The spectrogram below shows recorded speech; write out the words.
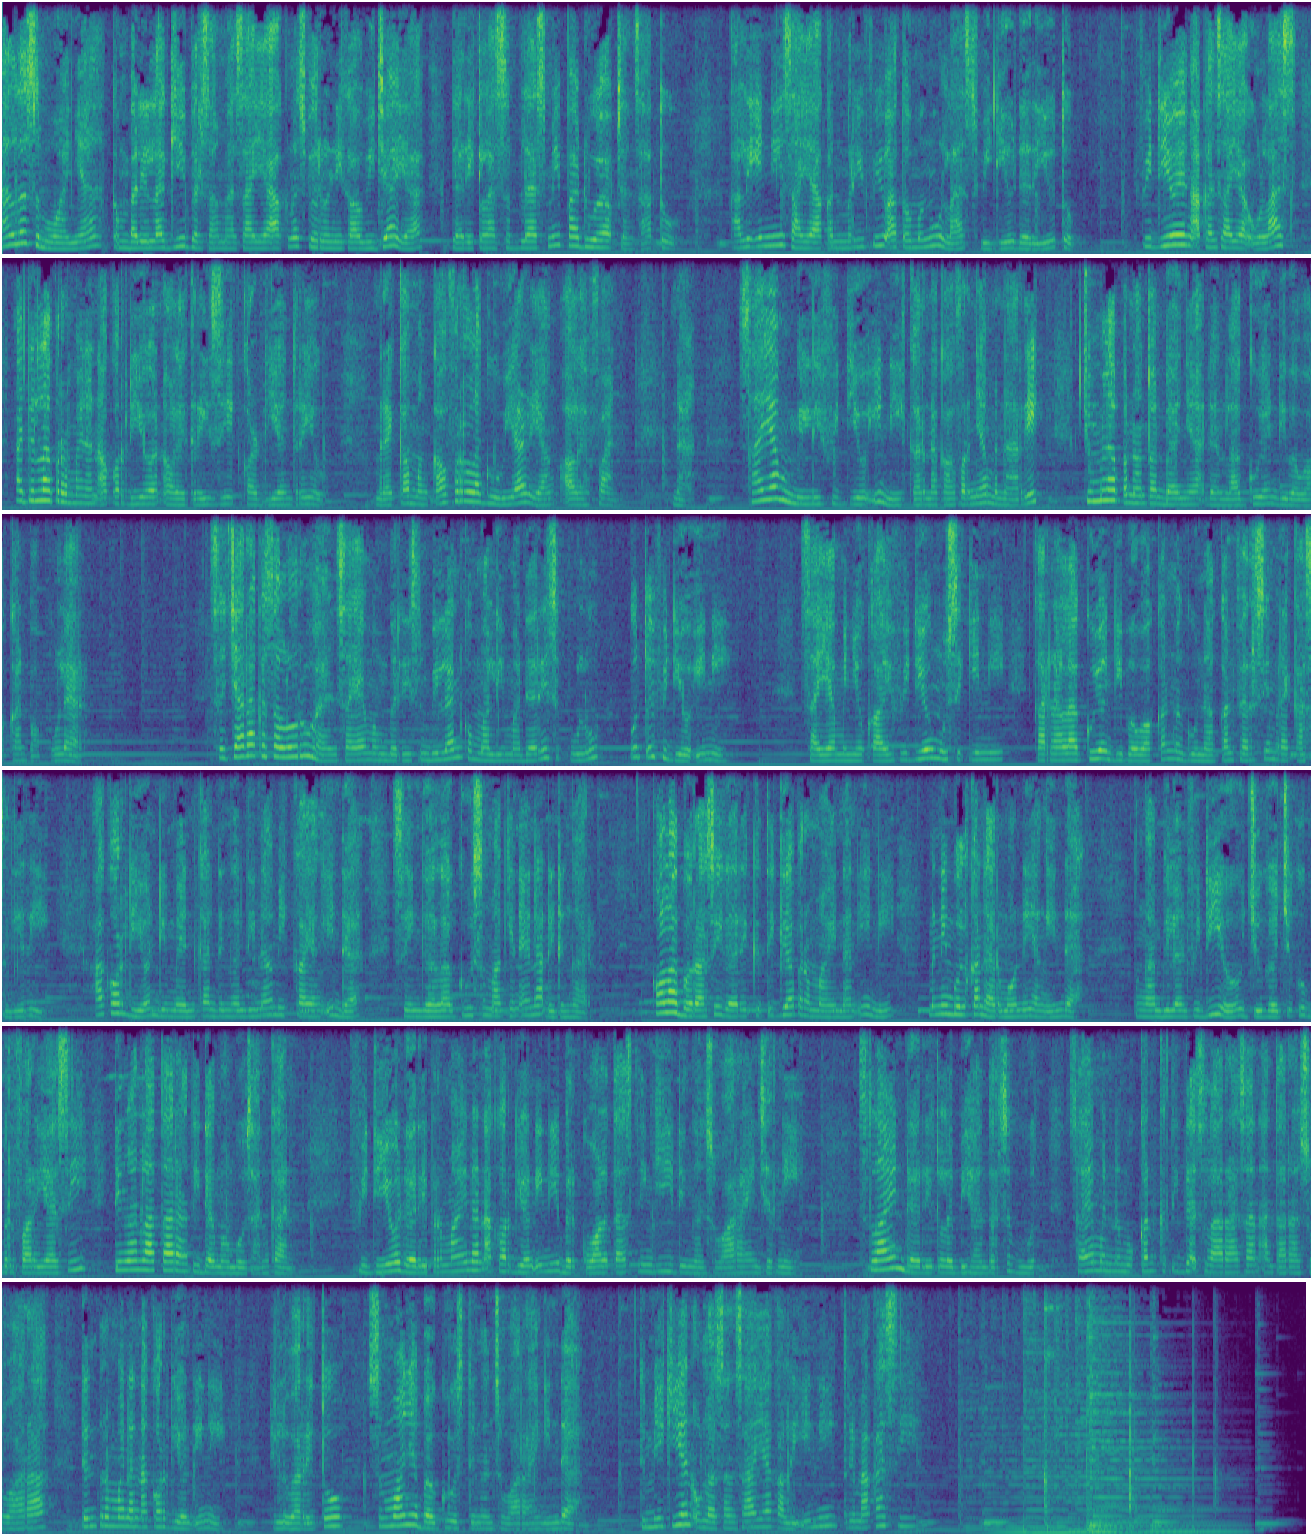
Halo semuanya, kembali lagi bersama saya Agnes Veronica Wijaya dari kelas 11 MIPA 2 absen 1. Kali ini saya akan mereview atau mengulas video dari YouTube. Video yang akan saya ulas adalah permainan akordeon oleh Crazy Accordion Trio. Mereka mengcover lagu We Are Young oleh Van. Nah, saya memilih video ini karena covernya menarik, jumlah penonton banyak dan lagu yang dibawakan populer. Secara keseluruhan saya memberi 9,5 dari 10 untuk video ini. Saya menyukai video musik ini karena lagu yang dibawakan menggunakan versi mereka sendiri. Akordeon dimainkan dengan dinamika yang indah sehingga lagu semakin enak didengar. Kolaborasi dari ketiga permainan ini menimbulkan harmoni yang indah. Pengambilan video juga cukup bervariasi dengan latar yang tidak membosankan. Video dari permainan akordeon ini berkualitas tinggi dengan suara yang jernih. Selain dari kelebihan tersebut, saya menemukan ketidakselarasan antara suara dan permainan akordeon ini. Di luar itu, semuanya bagus dengan suara yang indah. Demikian ulasan saya kali ini. Terima kasih.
